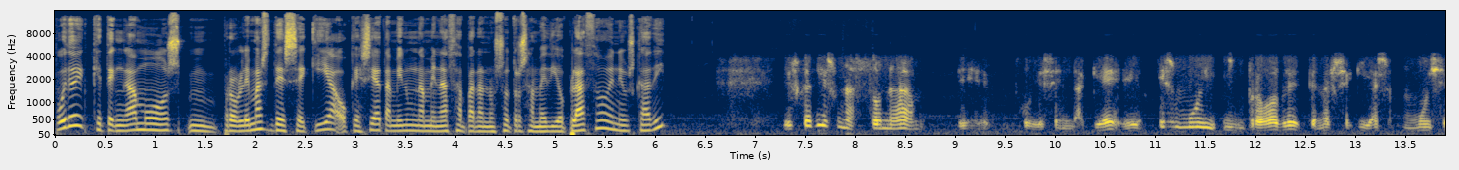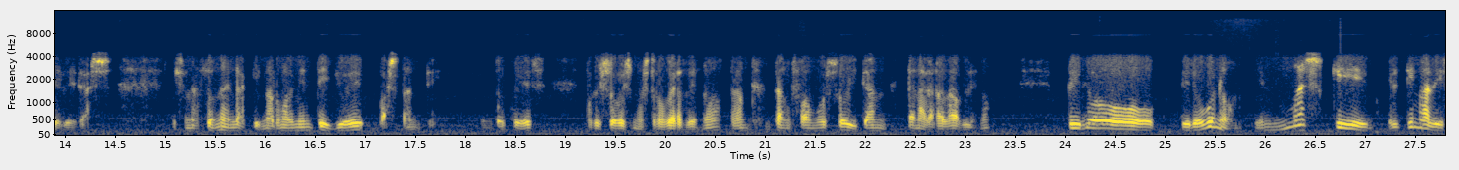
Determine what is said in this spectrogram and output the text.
¿Puede que tengamos mm, problemas de sequía o que sea también una amenaza para nosotros a medio plazo en Euskadi? Euskadi es una zona eh, pues en la que eh, es muy improbable tener sequías muy severas. Es una zona en la que normalmente llueve bastante. Entonces, por eso es nuestro verde, ¿no? Tan, tan famoso y tan, tan agradable, ¿no? Pero, pero bueno, más que el tema de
